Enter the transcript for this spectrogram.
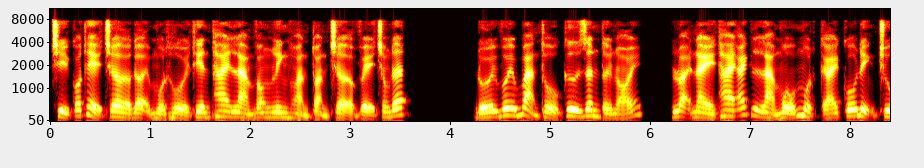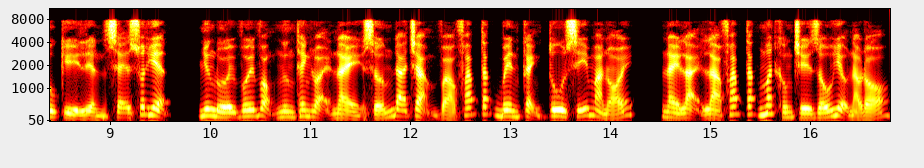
Chỉ có thể chờ đợi một hồi thiên thai làm vong linh hoàn toàn trở về trong đất. Đối với bản thổ cư dân tới nói, loại này thai ách là mỗ một cái cố định chu kỳ liền sẽ xuất hiện, nhưng đối với vọng ngưng thanh loại này sớm đã chạm vào pháp tắc bên cạnh tu sĩ mà nói, này lại là pháp tắc mất khống chế dấu hiệu nào đó.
